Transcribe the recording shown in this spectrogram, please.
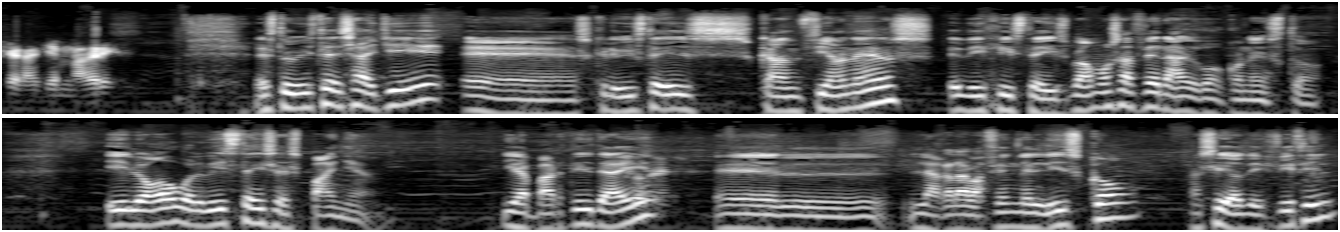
ser aquí en Madrid. Estuvisteis allí, eh, escribisteis canciones y dijisteis, vamos a hacer algo con esto. Y luego volvisteis a España. Y a partir de ahí, el- la grabación del disco ha sido difícil.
